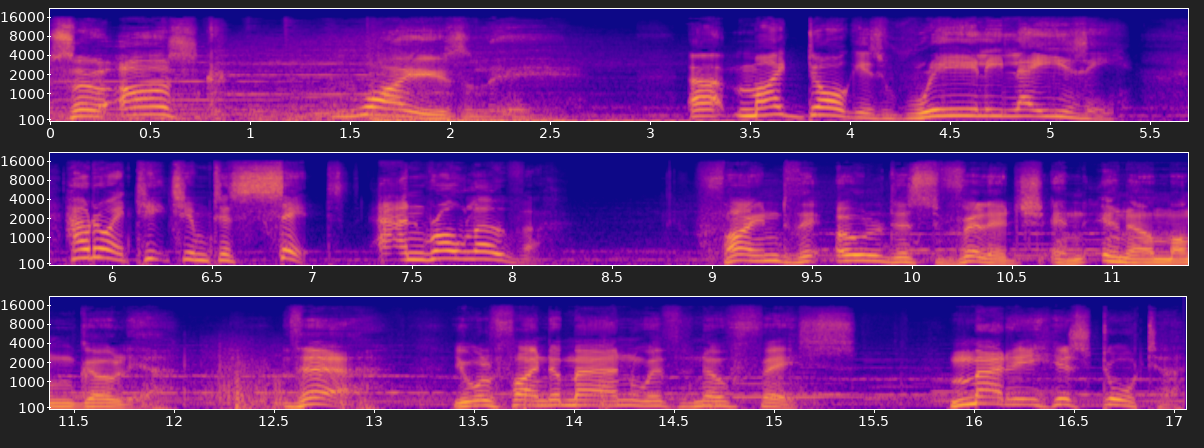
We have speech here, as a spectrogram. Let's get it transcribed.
So ask wisely. Uh, my dog is really lazy. How do I teach him to sit and roll over? Find the oldest village in Inner Mongolia. There, you will find a man with no face. Marry his daughter,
